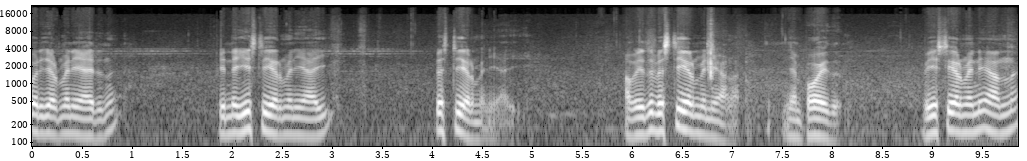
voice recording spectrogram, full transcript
ഒരു ജർമ്മനിയായിരുന്നു. പിന്നെ ഈസ്റ്റ് ജർമ്മനിയായി വെസ്റ്റ് ജർമ്മനിയായി. അപ്പോൾ ഇത് വെസ്റ്റ് ജർമ്മനിയാണ് ഞാൻ പോയത്. ഈസ്റ്റ് ജർമ്മനി അന്ന്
